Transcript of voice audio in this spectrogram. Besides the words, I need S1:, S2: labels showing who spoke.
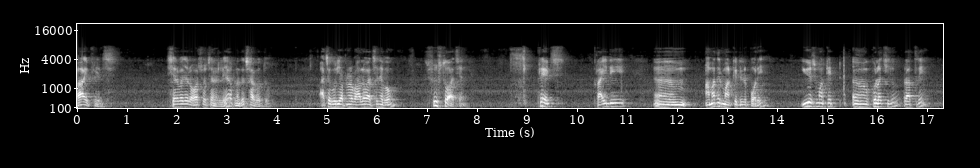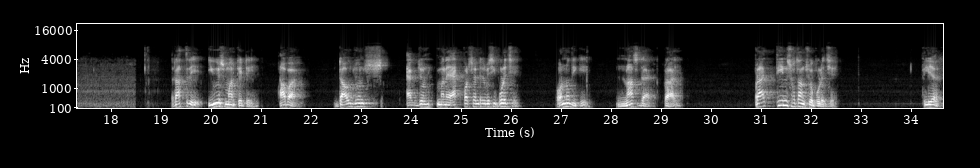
S1: hi friends শেয়ারবাজার রহস্য চ্যানেলে আপনাদের স্বাগত আশা করি আপনারা ভালো আছেন এবং সুস্থ আছেন ফ্রেন্ডস ফ্রাইডে আমাদের মার্কেটের পরে ইউএস মার্কেট খোলা ছিল রাত্রে রাত্রে ইউএস মার্কেটে আবার ডাউ জোনস একজন মানে এক পার্সেন্টের বেশি পড়েছে অন্যদিকে নাসড্যাক প্রায় প্রায় তিন শতাংশ পড়েছে ক্লিয়ার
